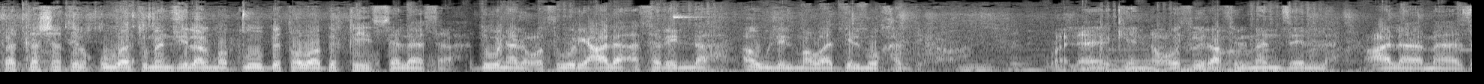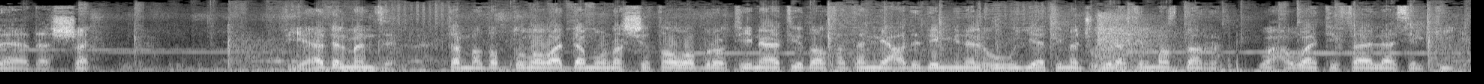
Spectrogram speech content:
فتشت القوات منزل المطلوب بطوابقه الثلاثة دون العثور على أثر له أو للمواد المخدرة. ولكن عثر في المنزل على ما زاد الشك في هذا المنزل. تم ضبط مواد منشطة وبروتينات إضافة لعدد من الهويات مجهولة المصدر وهواتف لاسلكية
